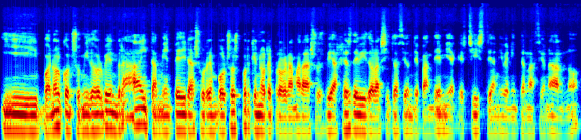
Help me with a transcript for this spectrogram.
y bueno, el consumidor vendrá y también pedirá sus reembolsos porque no reprogramará sus viajes debido a la situación de pandemia que existe a nivel internacional, ¿no?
